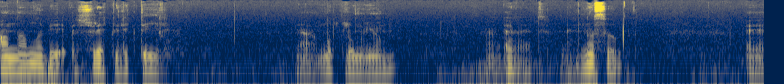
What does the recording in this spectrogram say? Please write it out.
anlamlı bir süreklilik değil. Ya mutlu muyum? Evet. Nasıl? e,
